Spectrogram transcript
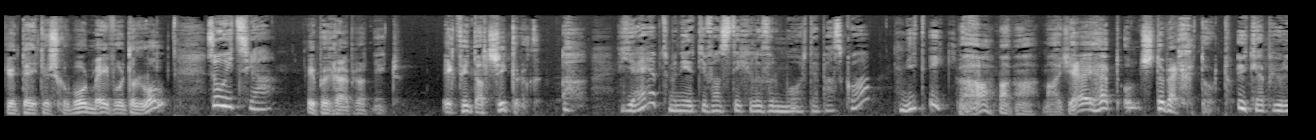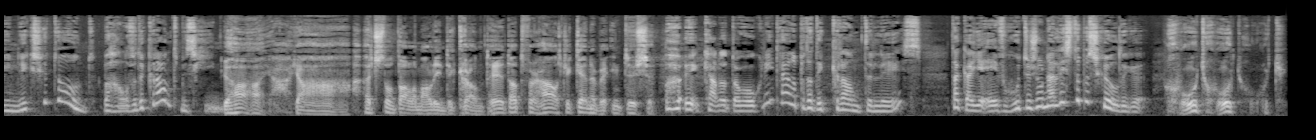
Je deed dus gewoon mee voor de lol? Zoiets, ja. Ik begrijp dat niet. Ik vind dat ziekelijk. Oh, jij hebt meneertje van Stichelen vermoord, hè, Pasqua? Niet ik. Ja, maar, maar, maar jij hebt ons de weg getoond. Ik heb jullie niks getoond, behalve de krant misschien. Ja, ja, ja. Het stond allemaal in de krant, hè. Dat verhaaltje kennen we intussen. Oh, Ik kan het toch ook niet helpen dat ik kranten lees? Dan kan je even goed de journalisten beschuldigen. Goed, goed, goed.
